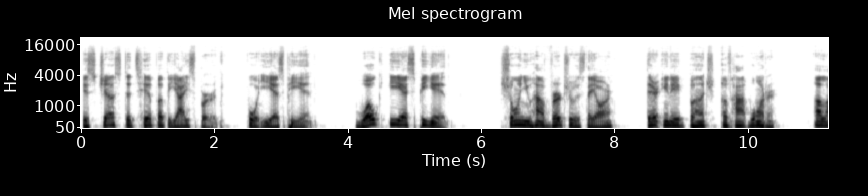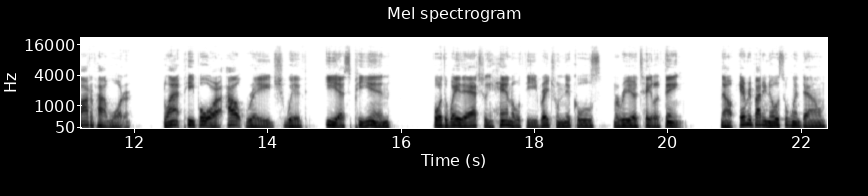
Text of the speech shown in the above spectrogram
is just the tip of the iceberg for ESPN. Woke ESPN, showing you how virtuous they are. They're in a bunch of hot water, a lot of hot water. Black people are outraged with ESPN for the way they actually handled the Rachel Nichols Maria Taylor thing. Now, everybody knows who went down.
